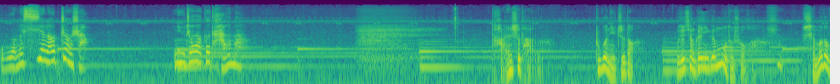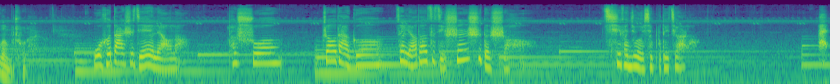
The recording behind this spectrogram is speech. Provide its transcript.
我们先聊正事儿。你与周大哥谈了吗？谈是谈了，不过你知道，我就像跟一根木头说话，什么都问不出来。我和大师姐也聊了，她说，赵大哥在聊到自己身世的时候，气氛就有些不对劲儿了。哎，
